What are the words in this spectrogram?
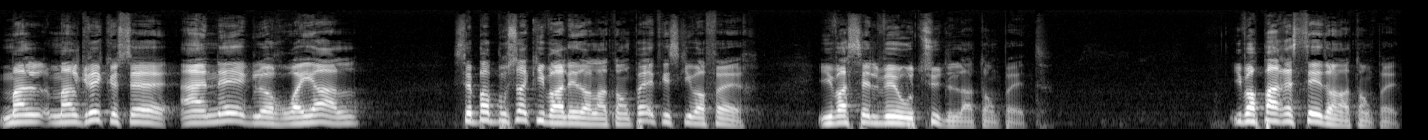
malgré que c'est un aigle royal, c'est pas pour ça qu'il va aller dans la tempête. Qu'est-ce qu'il va faire? Il va s'élever au-dessus de la tempête. Il va pas rester dans la tempête.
